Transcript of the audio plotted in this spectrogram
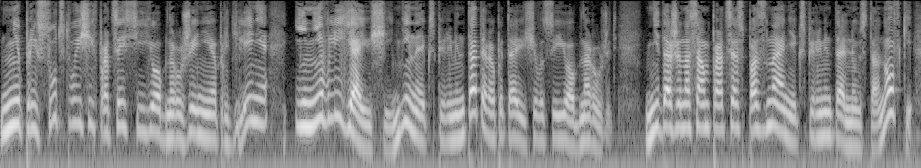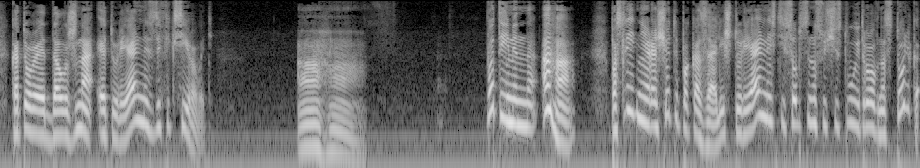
не присутствующей в процессе ее обнаружения и определения и не влияющей ни на экспериментатора, пытающегося ее обнаружить, ни даже на сам процесс познания экспериментальной установки, которая должна эту реальность зафиксировать. Ага. Вот именно, ага. Последние расчеты показали, что реальности, собственно, существует ровно столько,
